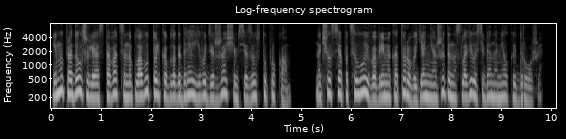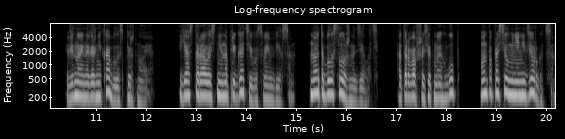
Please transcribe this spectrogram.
и мы продолжили оставаться на плаву только благодаря его держащимся за уступ рукам. Начался поцелуй, во время которого я неожиданно словила себя на мелкой дрожи. Виной наверняка было спиртное. Я старалась не напрягать его своим весом, но это было сложно делать. Оторвавшись от моих губ, он попросил меня не дергаться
